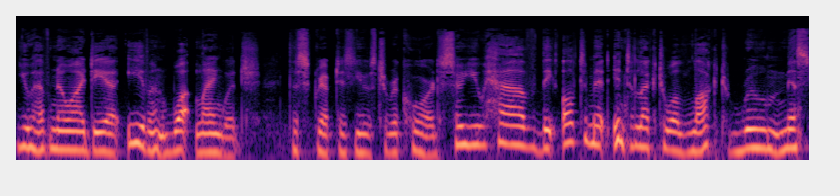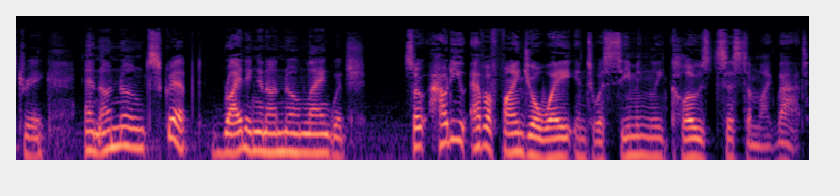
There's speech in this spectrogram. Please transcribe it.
you have no idea even what language the script is used to record. So you have the ultimate intellectual locked room mystery, an unknown script writing an unknown language. So, how do you ever find your way into a seemingly closed system like that?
